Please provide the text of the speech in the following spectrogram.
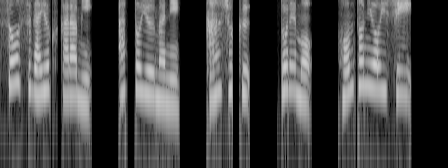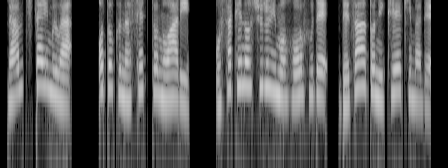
ソースがよく絡み、あっという間に、完食。どれも、本当に美味しい。ランチタイムは、お得なセットもあり、お酒の種類も豊富で、デザートにケーキまで、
